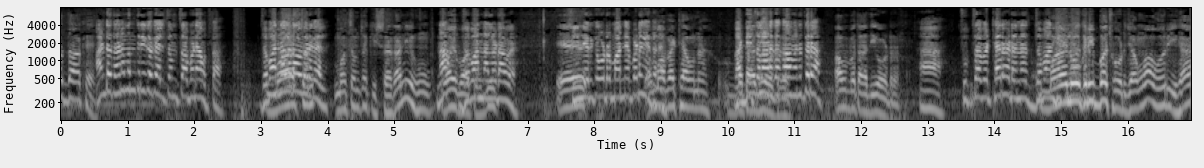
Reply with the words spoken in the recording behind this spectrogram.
लद्दाख है। अंडे था ना मंत्री का गल चमचा बना होता। जबान ना लड़ाओ मेरे गल। मैं चमचा किस्सा का नहीं हूँ जबान ना। लड़ावे। सीनियर के ऑर्डर मानने पड़ेंगे मैं तेरे? बैठा हूँ ना गाड़ी चलाने का काम है ना तेरा? अब बता दियो ऑर्डर हाँ चुपचाप बैठा रहा ना जबान मैं नौकरी छोड़ जाऊँगा हो रही है?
